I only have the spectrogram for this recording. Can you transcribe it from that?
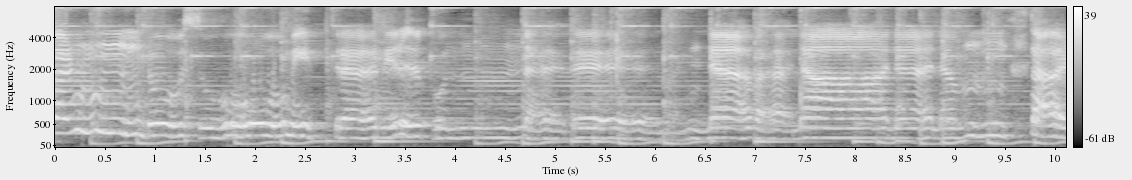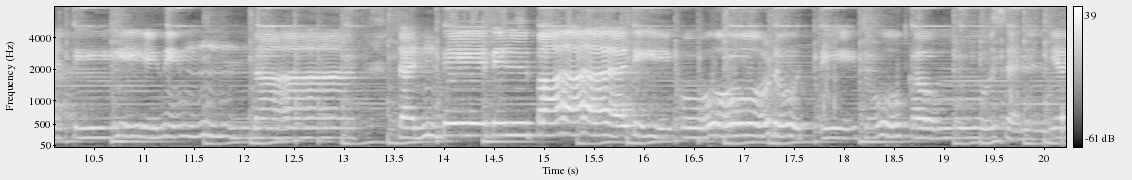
കണ്ടു സുമിത്ര നിൽക്കുന്നത് മന്നവനാനനം താഴ്ത്തി നിന്ന തന്റേതിൽ പാതി കൊടുത്തിതു കൗസല്യ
